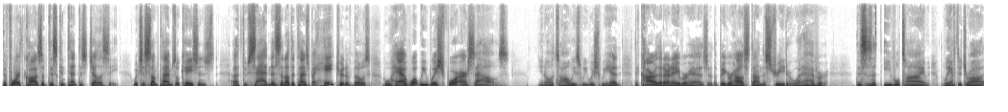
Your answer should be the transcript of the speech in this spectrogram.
The fourth cause of discontent is jealousy, which is sometimes occasioned uh, through sadness and other times by hatred of those who have what we wish for ourselves. You know, it's always we wish we had the car that our neighbor has or the bigger house down the street or whatever. This is an evil time. We have to draw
